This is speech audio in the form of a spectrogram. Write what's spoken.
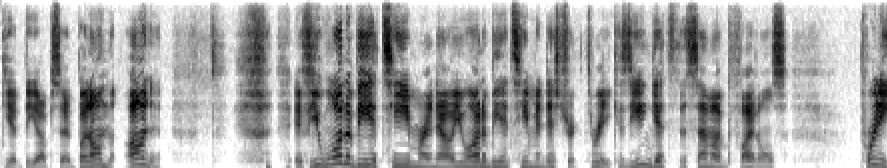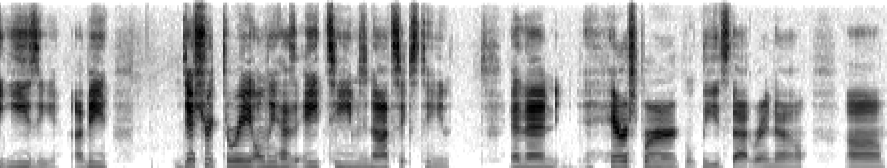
get the upset. But on on it, if you want to be a team right now, you want to be a team in District 3 because you can get to the semifinals pretty easy. I mean, District 3 only has 8 teams, not 16. And then Harrisburg leads that right now. Um,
